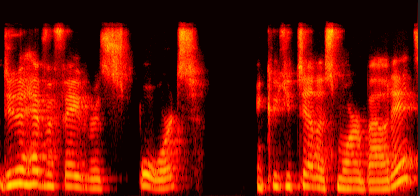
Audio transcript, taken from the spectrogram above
do you have a favorite sport? And could you tell us more about it?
